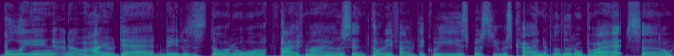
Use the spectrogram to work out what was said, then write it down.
bullying. An Ohio dad made his daughter walk five miles in 35 degrees, but she was kind of a little brat, so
